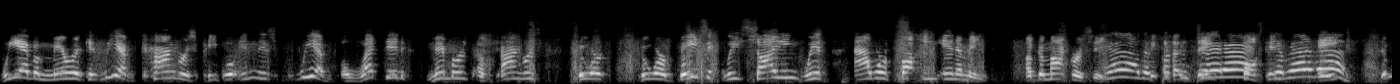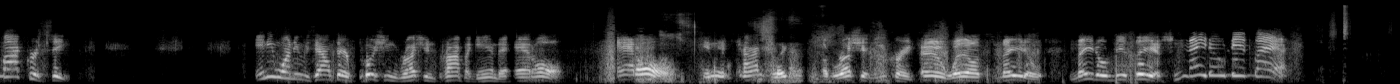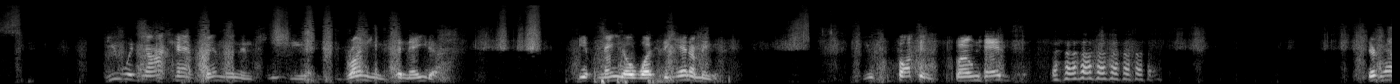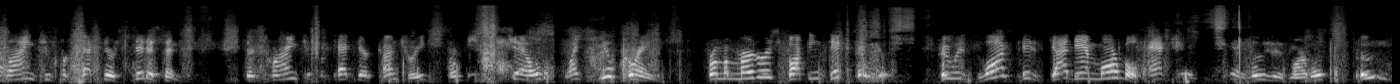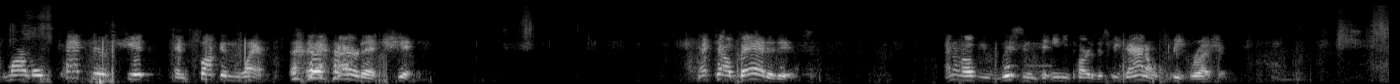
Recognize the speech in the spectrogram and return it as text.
We have American, we have Congress people in this, we have elected members of Congress who are who are basically siding with our fucking enemy of democracy. Yeah, they're because fucking they traitors. fucking Get rid of them. hate democracy. Anyone who's out there pushing Russian propaganda at all, at all, in this conflict of Russia and Ukraine, oh, well, it's NATO. NATO did this. NATO did that. You would not have Finland and Sweden running to NATO if NATO was the enemy. You fucking boneheads. They're Yeah. trying to protect their citizens. They're trying to protect their country from being shelled like Ukraine from a murderous fucking dictator who has lost his goddamn marbles. Actually, he didn't lose his marbles. Putin's marbles packed their shit and fucking left. Of that shit. That's how bad it is. I don't know if you listened to any part of the speech. I don't speak Russian.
